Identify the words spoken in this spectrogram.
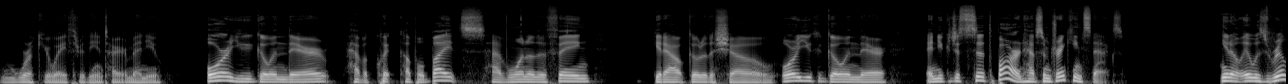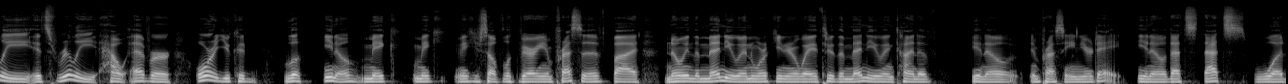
work your way through the entire menu. Or you could go in there, have a quick couple bites, have one other thing, get out, go to the show. Or you could go in there and you could just sit at the bar and have some drinking snacks. You know, it was really, it's really however, or you could look, you know, make make make yourself look very impressive by knowing the menu and working your way through the menu and kind of, you know, impressing your date. You know, that's that's what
